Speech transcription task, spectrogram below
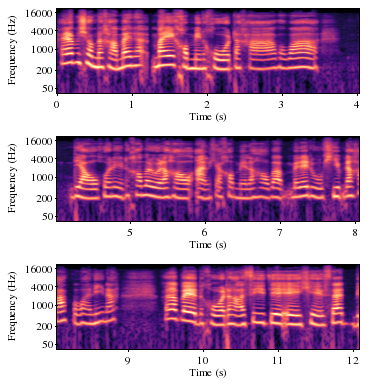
ให้ท่านผู้ชมนะคะ ไม่ไม่คอมเมนต์โค้ดนะคะ เพราะว่า เดี๋ยวคนอื่นเข้ามาดูแล้วเขาอ่านแค่คอมเมนต์แล้วเขาแบบไม่ได้ดูคลิปนะคะ ประมาณนี้นะ ก็จะเป็นโค้ดนะคะ CJAKZB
